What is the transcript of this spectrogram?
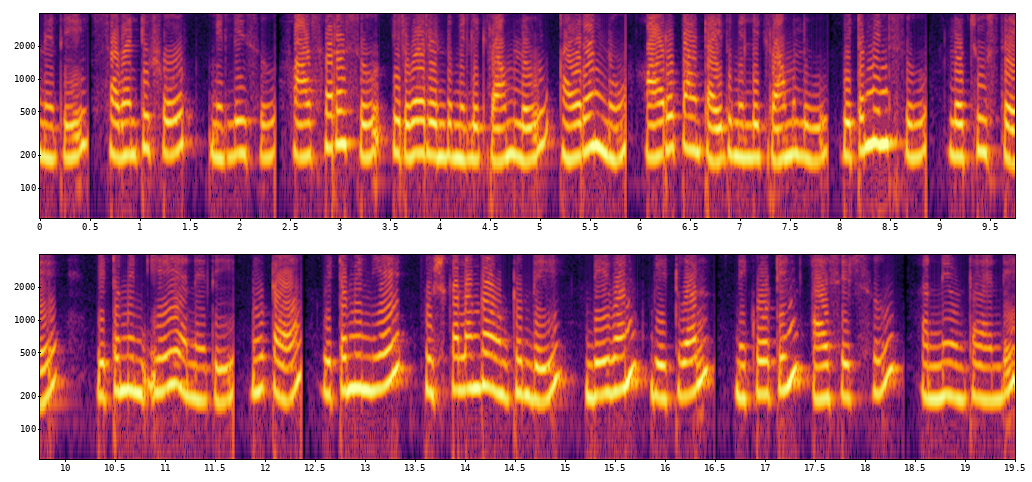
అనేది సెవెంటీ ఫోర్ మిల్లీస్. ఫాస్ఫరస్ ఇరవై రెండు మిల్లీగ్రాములు. ఐరన్ను ఆరు పాయింట్ ఐదు మిల్లీగ్రాములు. విటమిన్స్లో చూస్తే విటమిన్ ఏ అనేది నూట విటమిన్ ఏ పుష్కలంగా ఉంటుంది. B one B twelve nicotine acids అన్నీ ఉంటాయండి.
